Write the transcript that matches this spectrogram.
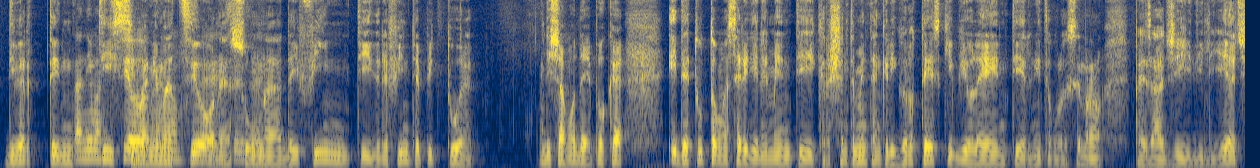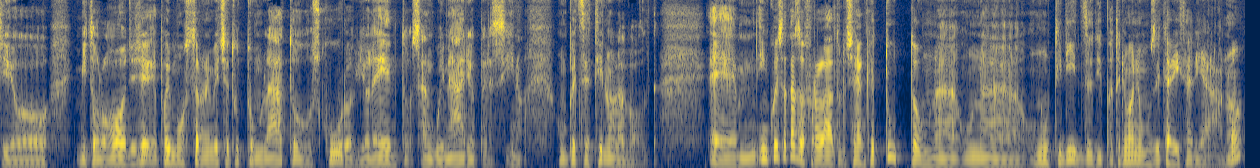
divertentissima animazione, no? sì, su sì, una dei finti, delle finte pitture diciamo d'epoca ed è tutta una serie di elementi crescentemente anche di grotteschi, violenti, all'inizio quello che sembrano paesaggi idilliaci o mitologici e poi mostrano invece tutto un lato oscuro, violento, sanguinario persino, un pezzettino alla volta. Eh, in questo caso, fra l'altro, c'è anche tutto una, una, un utilizzo di patrimonio musicale italiano,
